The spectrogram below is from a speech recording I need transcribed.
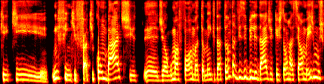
que, que enfim, que, que combate é, de alguma forma também, que dá tanta visibilidade à questão racial, mesmo os,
